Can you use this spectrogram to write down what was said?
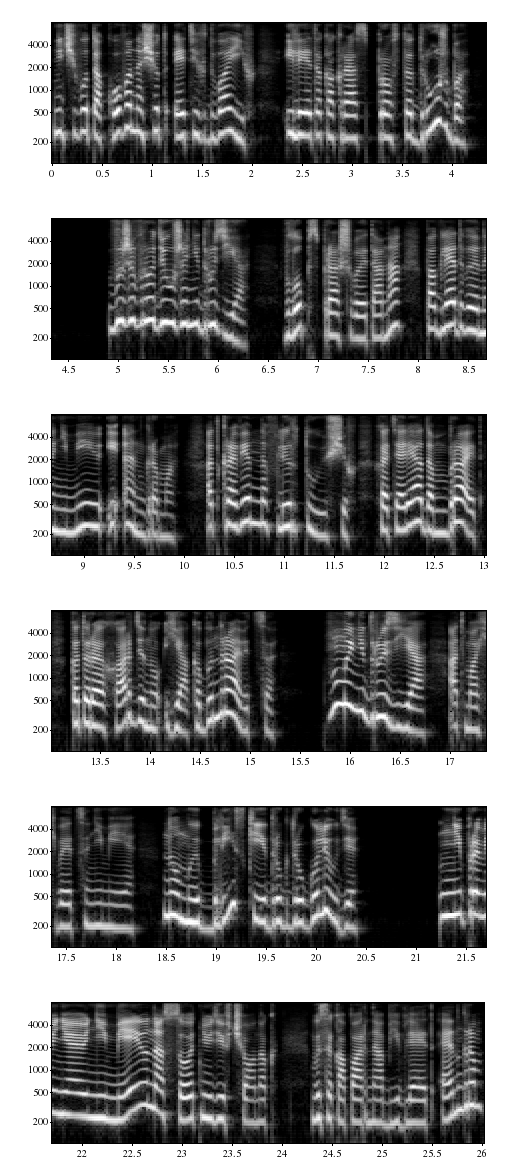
ничего такого насчет этих двоих? Или это как раз просто дружба? Вы же вроде уже не друзья. В лоб спрашивает она, поглядывая на Немею и Энгрома, откровенно флиртующих, хотя рядом Брайт, которая Хардину якобы нравится. «Мы не друзья», — отмахивается Немея, «но мы близкие друг другу люди». «Не променяю Немею на сотню девчонок», — высокопарно объявляет Энгром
